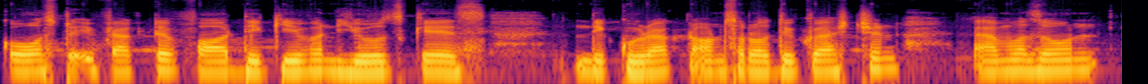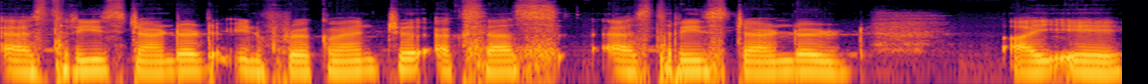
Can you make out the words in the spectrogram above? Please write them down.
cost effective for the given use case. The correct answer of the question Amazon S3 standard infrequent access S3 standard IA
